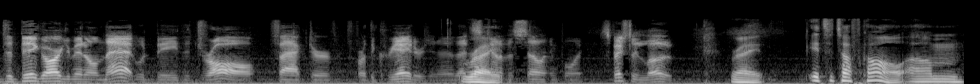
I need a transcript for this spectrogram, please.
the big argument on that would be the draw factor for the creators. You know, that's Right. kind of a selling point, especially Loeb. Right. It's a tough call. Um,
